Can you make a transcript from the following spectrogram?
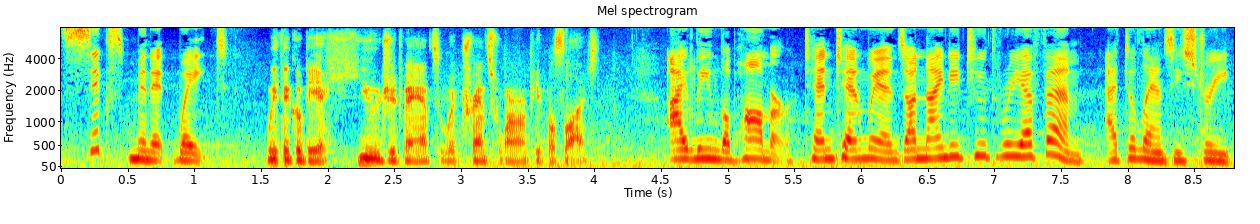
six minute wait. We think would be a huge advance. It would transform people's lives. Eileen Lehpamer, 1010 wins on 92.3 FM at Delancey Street.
